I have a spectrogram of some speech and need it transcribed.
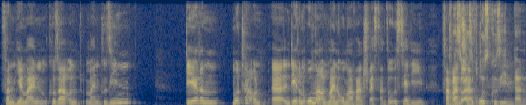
von hier meinem Cousin und meinen Cousinen, deren Mutter und äh, deren Oma und meine Oma waren Schwestern. So ist ja die Verwandtschaft. Also, also Großcousinen dann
